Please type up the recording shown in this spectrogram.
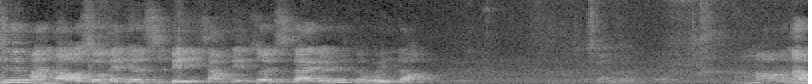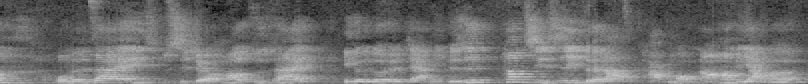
就是环岛的时候每天都吃便利商店，所以吃到一个人的味道。好，然后我们在十九号住在一个多元家庭，就是他们其实是一对拉子 couple，然后他们养了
